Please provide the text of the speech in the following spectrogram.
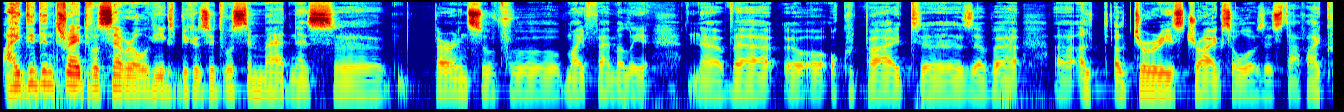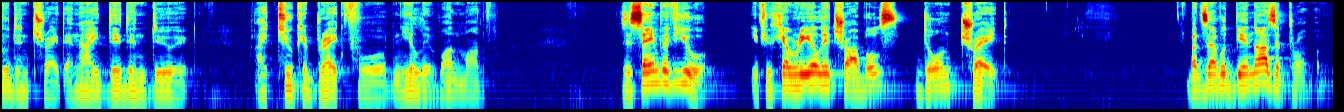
I didn't trade for several weeks because it was a madness. Uh, parents of uh, my family uh, were uh, occupied, there were artillery strikes, all of this stuff. I couldn't trade and I didn't do it. I took a break for nearly one month. The same with you. If you have really troubles, don't trade. But there would be another problem.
